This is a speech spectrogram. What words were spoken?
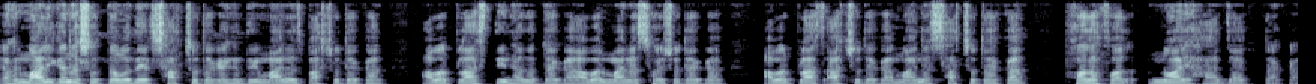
এখন মালিকানা সত্ত্বে আমাদের সাতশো টাকা, এখান থেকে মাইনাস পাঁচশো টাকা, আবার প্লাস তিন হাজার টাকা, আবার মাইনাস ছয়শো টাকা, আবার প্লাস আটশো টাকা মাইনাস সাতশো টাকা, ফলাফল নয় হাজার টাকা।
